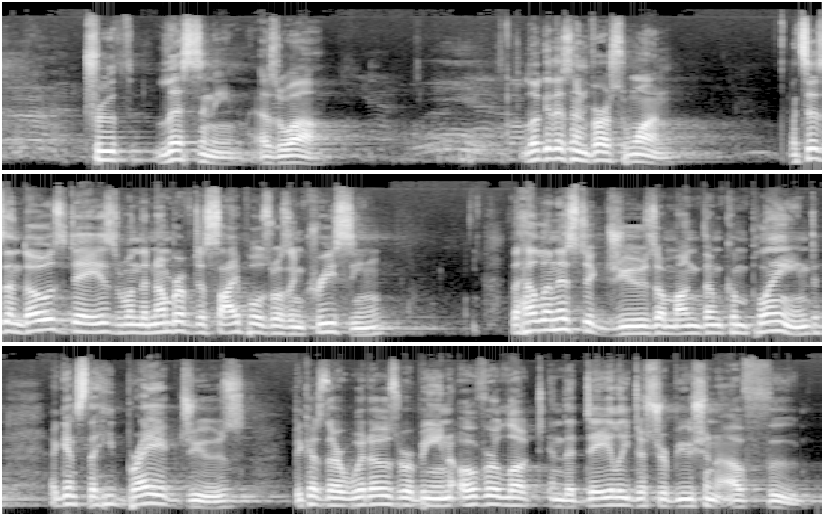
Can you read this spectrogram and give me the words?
truth listening as well. Look at this in verse 1. It says, In those days, when the number of disciples was increasing, the Hellenistic Jews among them complained against the Hebraic Jews because their widows were being overlooked in the daily distribution of food.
